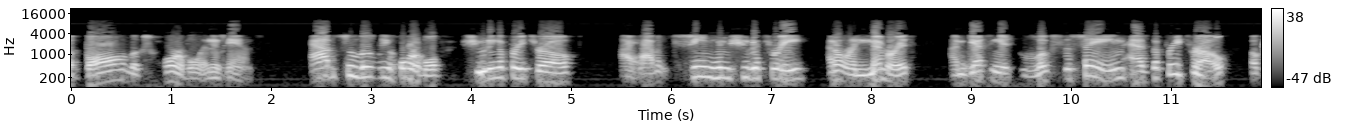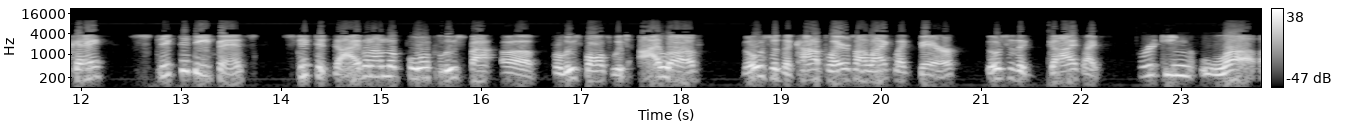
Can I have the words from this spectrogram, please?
The ball looks horrible in his hands. Absolutely horrible. Shooting a free throw. I haven't seen him shoot a three. I don't remember it. I'm guessing it looks the same as the free throw. Okay, stick to defense. Stick to diving on the floor for loose, uh, for loose balls, which I love. Those are the kind of players I like, like Bear. Those are the guys I freaking love.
